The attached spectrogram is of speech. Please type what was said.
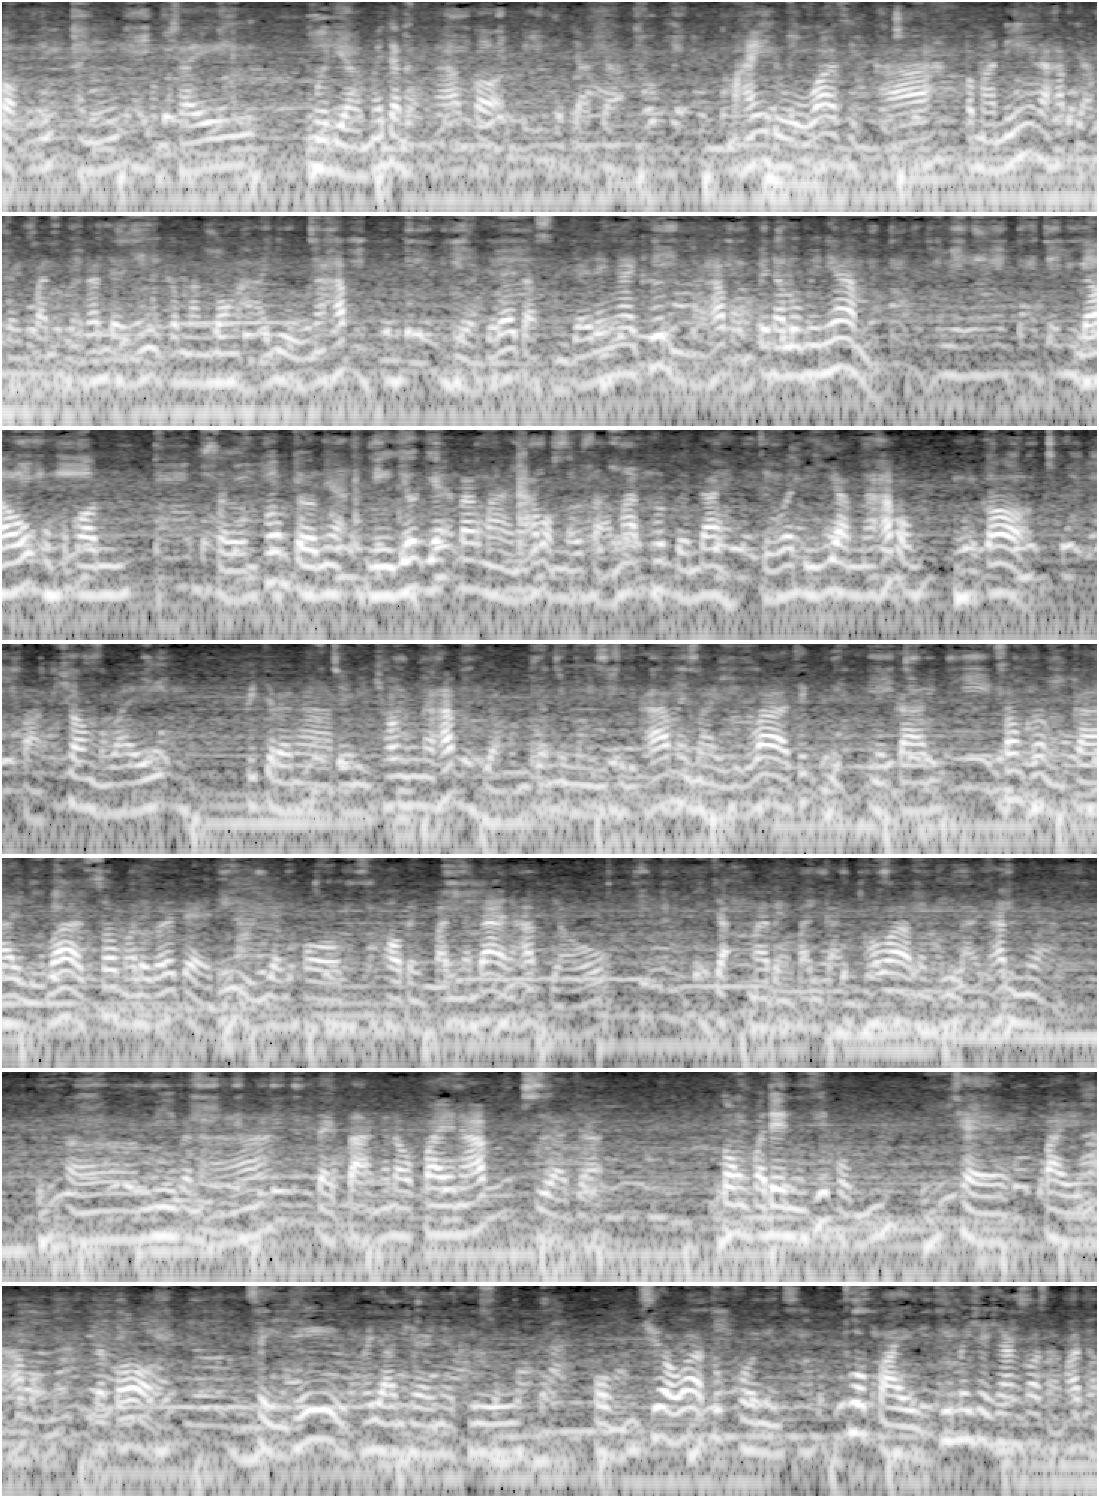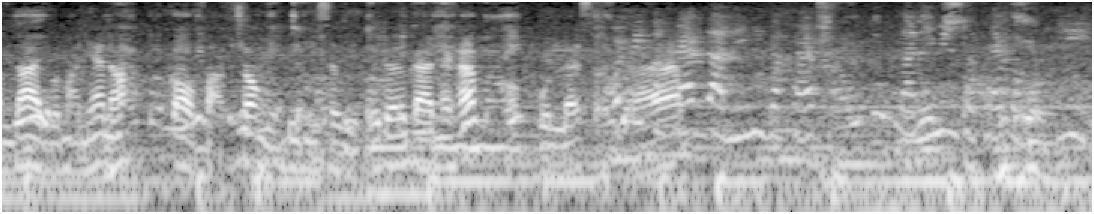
กล่องตัวนี้ อันนี้ผมใช้มือเดียวไม่ถนัดนะครับก็อยากจะมาให้ดูว่าสินค้าประมาณนี้นะครับ อยากแบ่งปันเผื่อท่านใดที่กำลังมองหาอยู่นะครับเผื่อจะได้ตัดสินใจได้ง่ายขึ้นนะครับ ผมเป็นอลูมิเนียม แล้วอุปกรณ์เสริมเพิ่มเติมเนี่ยมีเยอะแยะมากมายนะครับ ผมเราสามารถเพิ่มเติมได้ถือว่าดีเยี่ยมนะครับ ผมก็ฝากช่องไว้ พิจารณาเป็นอีกช่องนึงนะครับเดี๋ยวผมจะมีสินค้าใหม่ๆ หรือว่าเทคนิคในการซ่อมเครื่องกาย หรือว่าซ่อมอะไรก็แล้วแต่ที่ยังพอพอแบ่งปันกันได้นะครับ เดี๋ยวจะมาแบ่งปันกัน เพราะว่าบางทีหลายท่านเนี่ยมีปัญหาแตกต่างกันออกไปนะครับเผื่อจะตรงประเด็นที่ผมแชร์ไปนะครับผมแล้วก็ สิ่งที่พยายามแชร์เนี่ยคือ ผมเชื่อว่าทุกคนทั่วไปที่ไม่ใช่ช่างก็สามารถทำได้ประมาณเนี้ยเนาะก็ฝากช่อง BD Service ไว้ด้วยแล้วกันนะครับ ขอบคุณและสวัสดีครับ แต่นี้มีสแคปแต่นี้มีสแคปกับที่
